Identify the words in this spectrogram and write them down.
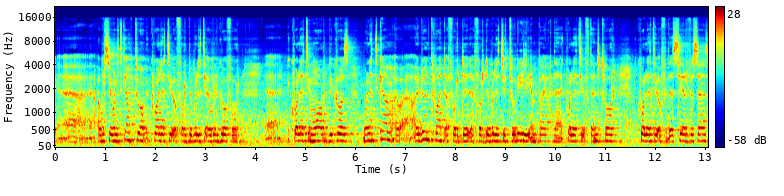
uh, I would say when it comes to equality, affordability, I will go for uh, equality more because when it comes, I don't want afford affordability to really impact the quality of the network, quality of the services,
